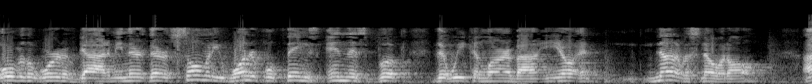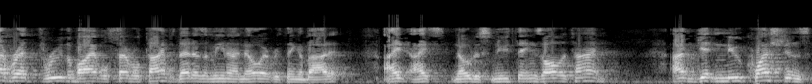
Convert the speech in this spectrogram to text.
over the Word of God. I mean, there, there are so many wonderful things in this book that we can learn about. And, you know, none of us know it all. I've read through the Bible several times. That doesn't mean I know everything about it. I, I notice new things all the time. I'm getting new questions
